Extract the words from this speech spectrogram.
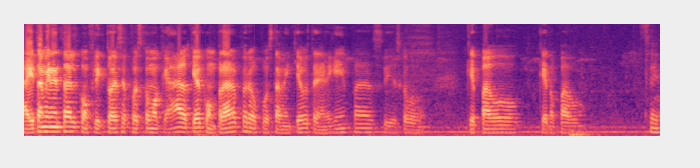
ahí también entra el conflicto ese, pues como que, ah, lo quiero comprar, pero pues también quiero tener el Game Pass y es como, ¿qué pago? ¿Qué no pago? Sí.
